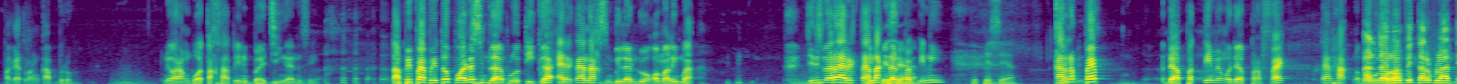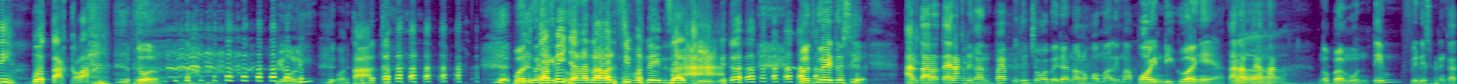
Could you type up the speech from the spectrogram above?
paket lengkap bro. Ini orang botak satu ini bajingan sih. Tapi Pep itu poinnya 93, Erik Ten Hag 92,5. Jadi sebenarnya Erik Ten Hag Tipis dan ya. Pep ini Tipis ya karena Pep dapet tim yang udah perfect, Ten Hag ngebangun Anda mau pintar berlatih, botaklah. Betul. Pioli botak. Buat gue Tapi sih itu. jangan lawan Simone Inzaghi. Buat gue itu sih. Antara Tenak dengan Pep itu cuma beda 0,5 poin di guanya ya. Karena Ah. Tenak ngebangun tim, finish peringkat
